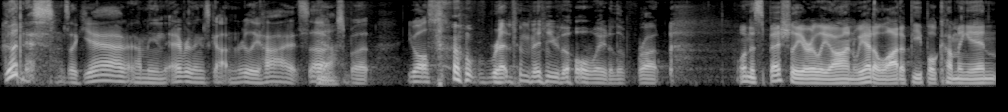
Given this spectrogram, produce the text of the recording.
Goodness!" It's like, yeah, I mean everything's gotten really high. It sucks, but you also read the menu the whole way to the front. Well, and especially early on, we had a lot of people coming in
